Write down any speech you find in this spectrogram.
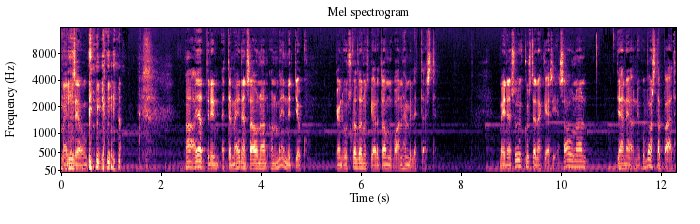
Meillä se on. Mä ajattelin, että meidän saunaan on mennyt joku. En uskaltanut kertoa mun vanhemmille tästä. Meidän suihkusta näkee siihen saunaan, ja ne on niinku vastapäätä,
